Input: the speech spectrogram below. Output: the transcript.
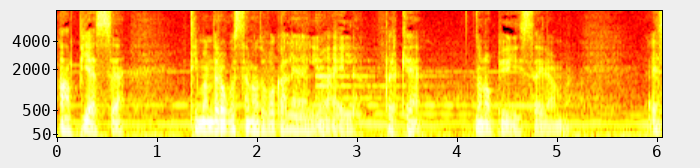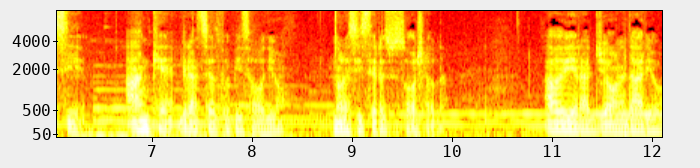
Ah, PS, ti manderò questa nota vocale nell'email perché non ho più Instagram. Eh sì, anche grazie al tuo episodio, non esistere sui social. Avevi ragione, Dario,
